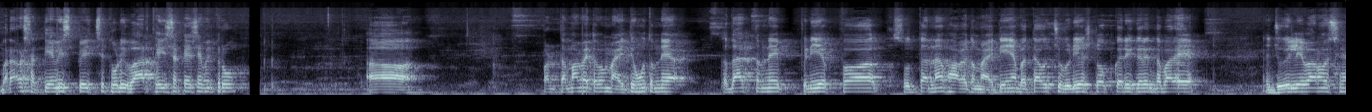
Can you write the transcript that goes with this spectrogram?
બરાબર? સત્યાવીસ પેજ છે. થોડી વાર થઈ શકે છે, મિત્રો. પણ તમામે તમામ માહિતી હું તમને કદાચ તમને પીડીએફ શોધતા ન ફાવે તો માહિતી અહીંયા બતાવું છું. વીડિયો સ્ટોપ કરી કરીને તમારે જોઈ લેવાનો છે.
